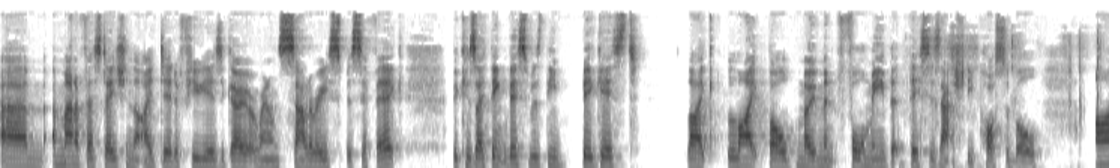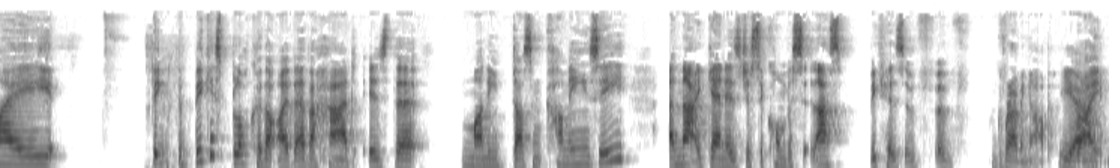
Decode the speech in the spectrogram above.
um, a manifestation that I did a few years ago around salary specific, because I think this was the biggest like light bulb moment for me that this is actually possible. I think the biggest blocker that I've ever had is that money doesn't come easy. And that again is just a conversation. That's because of, of growing up. Yeah. Right.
